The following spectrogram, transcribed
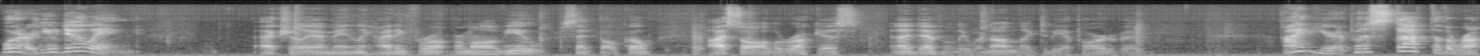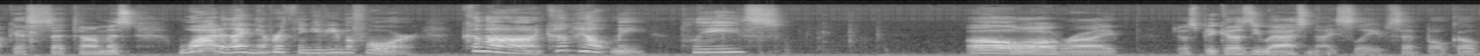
What are you doing? Actually, I'm mainly hiding from all of you, said Boko. I saw all the ruckus, and I definitely would not like to be a part of it. I'm here to put a stop to the ruckus, said Thomas. Why did I never think of you before? Come on, come help me, please. Oh, all right. Just because you asked nicely, said Boko.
